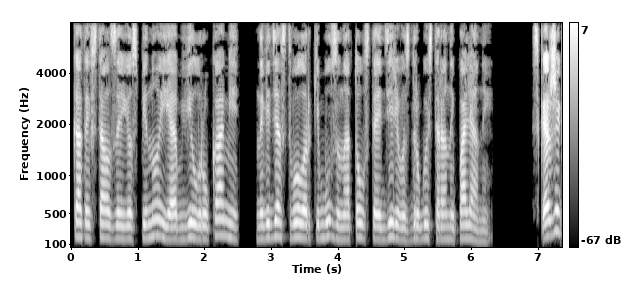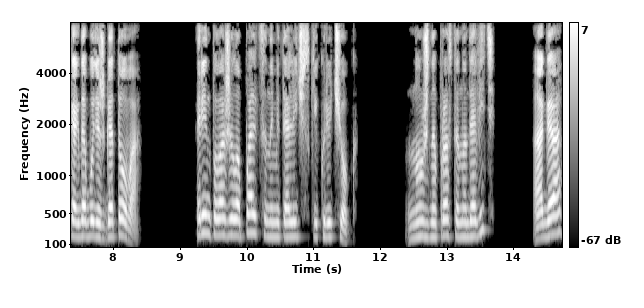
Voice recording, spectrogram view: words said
Катай встал за ее спиной и обвил руками, наведя ствол аркебузы на толстое дерево с другой стороны поляны. Скажи, когда будешь готова. Рин положила пальцы на металлический крючок. Нужно просто надавить? Ага.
